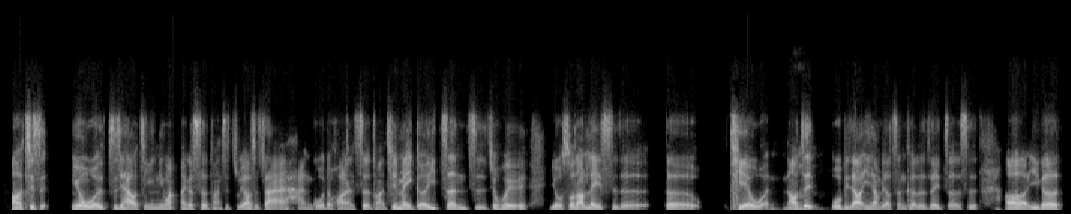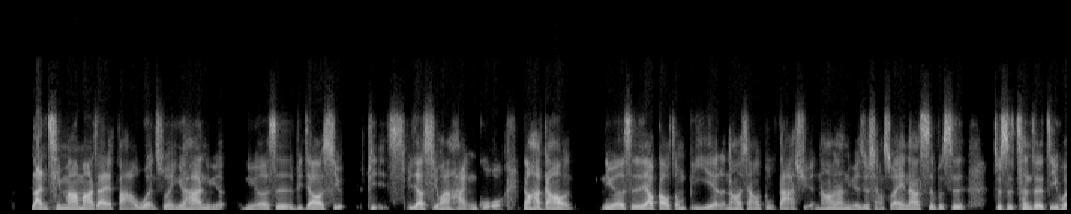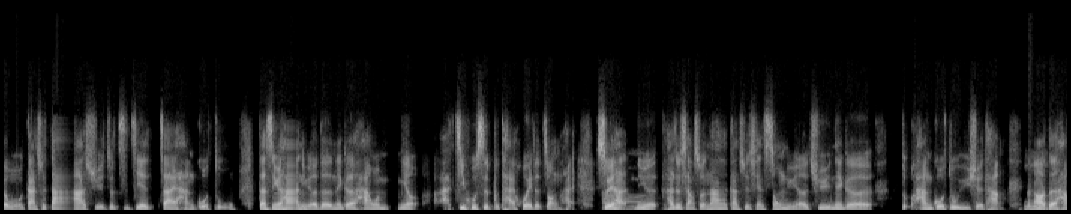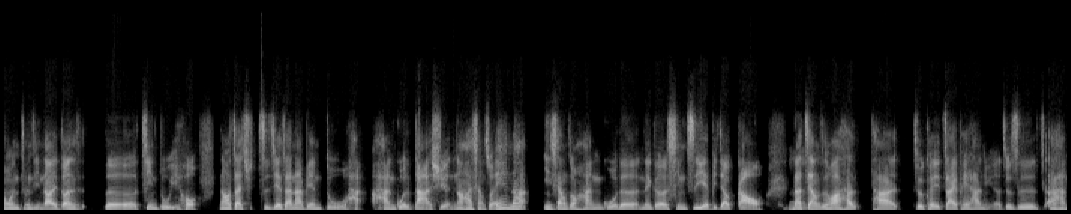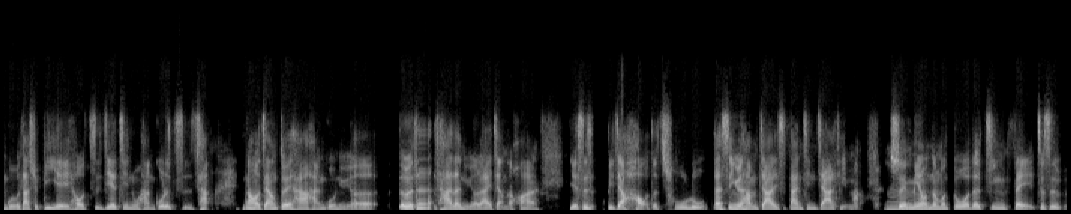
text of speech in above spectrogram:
啊，呃，其实。因为我自己还有经营另外一个社团，是主要是在韩国的华人社团。其实每隔一阵子就会有收到类似的的贴文，然后这、嗯、我比较印象比较深刻的这一则是，呃，一个单亲妈妈在发问说，因为她女儿女儿是比较喜比比较喜欢韩国，然后她刚好。女儿是要高中毕业了，然后想要读大学，然后他女儿就想说，哎，那是不是就是趁这个机会，我干脆大学就直接在韩国读？但是因为他女儿的那个韩文没有，几乎是不太会的状态，所以他女儿他就想说，那干脆先送女儿去那个读韩国读语学堂，然后等韩文增进到一段的进度以后，然后再去直接在那边读韩韩国的大学。然后他想说，哎，那。印象中韩国的那个薪资也比较高，嗯，那这样子的话，他他就可以栽培他女儿，就是在韩国大学毕业以后直接进入韩国的职场，然后这样对他韩国女儿，呃，他他的女儿来讲的话，也是比较好的出路。但是因为他们家里是单亲家庭嘛，嗯，所以没有那么多的经费，就是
